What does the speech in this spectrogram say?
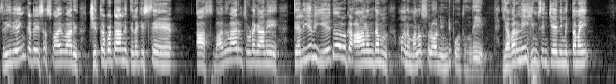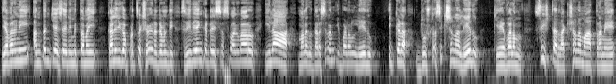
శ్రీ వెంకటేశ్వర స్వామివారి చిత్రపటాన్ని తిలకిస్తే ఆ స్వామివారిని చూడగానే తెలియని ఏదో ఒక ఆనందం మన మనస్సులో నిండిపోతుంది. ఎవరిని హింసించే నిమిత్తమై ఎవరిని అంతం చేసే నిమిత్తమై కలియుగ ప్రత్యక్షమైనటువంటి శ్రీ వెంకటేశ్వర స్వామి వారు ఇలా మనకు దర్శనం ఇవ్వడం లేదు. ఇక్కడ దుష్ట శిక్షణ లేదు. కేవలం శిష్ట రక్షణ మాత్రమే.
